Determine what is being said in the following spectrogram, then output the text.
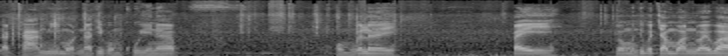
หลักฐานมีหมดนะที่ผมคุยนะครับ ผมก็เลย ไปลงบันทึกประจำวันไว้ว่า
